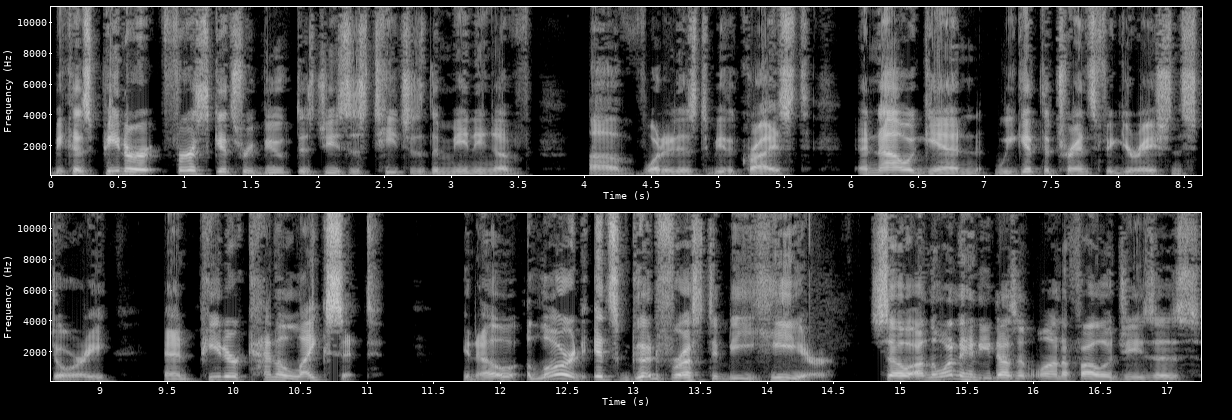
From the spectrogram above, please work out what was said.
because Peter first gets rebuked as Jesus teaches the meaning of of what it is to be the Christ, and now again we get the transfiguration story, and Peter kind of likes it. You know, Lord, it's good for us to be here. So on the one hand, he doesn't want to follow Jesus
